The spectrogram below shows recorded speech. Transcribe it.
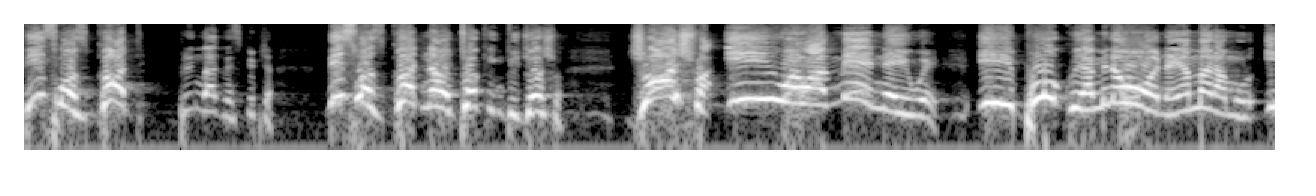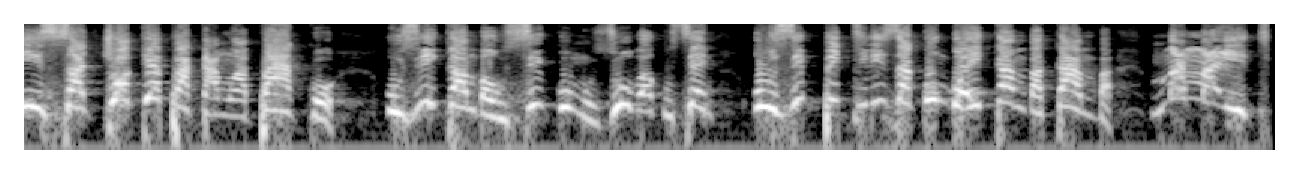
this was god bring back the scripture. This was god now talking to joshua. Joshua iwe wamene iwe. Iyi buku yamene uwona ya malamulo isachoke pakamwa pako uzikamba usiku muzuva kuseni. Uzipitiliza kungoikambakamba mama it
